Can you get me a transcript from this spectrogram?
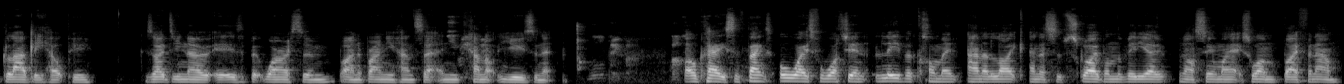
gladly help you because I do know it is a bit worrisome buying a brand new handset and you cannot use in it. Okay, so thanks always for watching. Leave a comment and a like and a subscribe on the video and I'll see you on my next one. Bye for now.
